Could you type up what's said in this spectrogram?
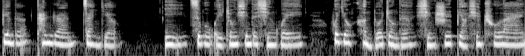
变得贪婪占有，以自我为中心的行为。会有很多种的形式表现出来，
